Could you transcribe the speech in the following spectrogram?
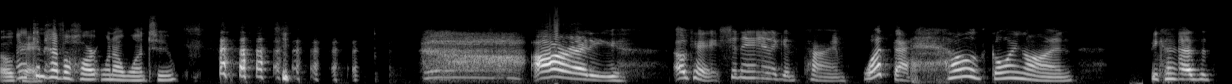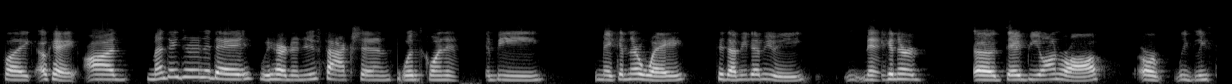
Okay. I can have a heart when I want to. Alrighty. Okay, shenanigans time. What the hell is going on? Because it's like, okay, on Monday during the day, we heard a new faction was going to be making their way to WWE, making their uh, debut on Raw, or at least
